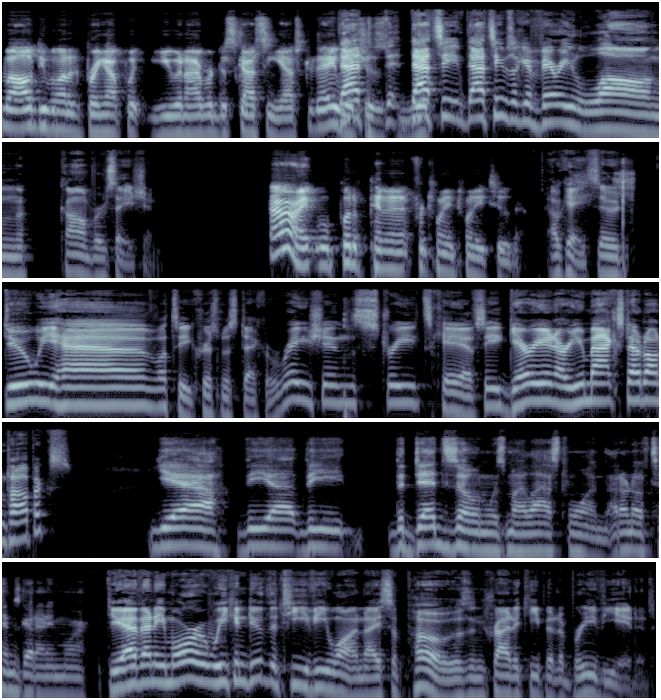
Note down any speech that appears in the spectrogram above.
Well, do you want to bring up what you and I were discussing yesterday? That which is that, that seems that seems like a very long conversation. All right. We'll put a pin in it for 2022 then. Okay, so do we have let's see, Christmas decorations, streets, KFC? Gary, are you maxed out on topics? yeah, the uh, the the dead zone was my last one. I don't know if Tim's got any more. Do you have any more? We can do the TV one, I suppose, and try to keep it abbreviated.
